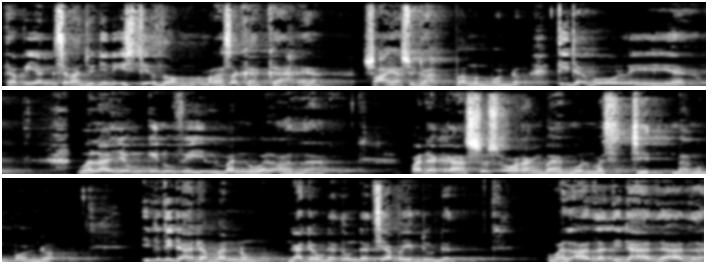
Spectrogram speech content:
Tapi yang selanjutnya ini istiqom merasa gagah ya. Saya sudah bangun pondok. Tidak boleh ya. Wala yumkinu fihil man wal adha. Pada kasus orang bangun masjid, bangun pondok, itu tidak ada manu, nggak ada undat-undat. Siapa yang diundat? Wal adha tidak ada adha,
